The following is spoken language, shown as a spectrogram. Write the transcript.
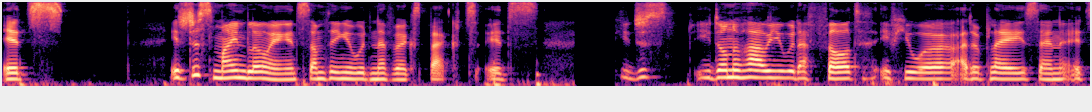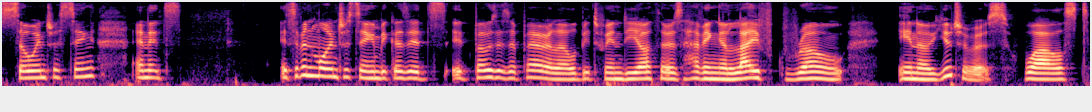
it's it's just mind blowing. It's something you would never expect. It's you just you don't know how you would have felt if you were at a place and it's so interesting and it's it's even more interesting because it's it poses a parallel between the authors having a life grow in a uterus whilst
